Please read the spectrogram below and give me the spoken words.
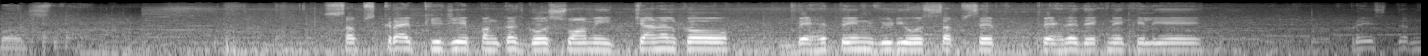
birds subscribe कीजिए Pankaj Goswami channel को। बेहतरीन video सबसे पहले देखने के लिए press the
